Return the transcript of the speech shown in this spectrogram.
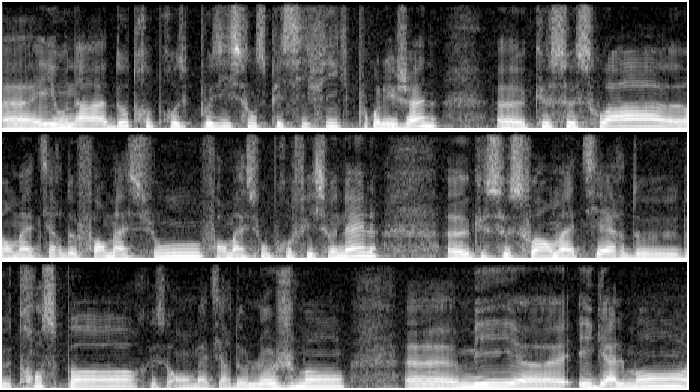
et on a d'autres propositions spécifiques pour les jeunes, que ce soit en matière de formation, formation professionnelle, que ce soit en matière de, transport, en matière de logement, mais, également,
